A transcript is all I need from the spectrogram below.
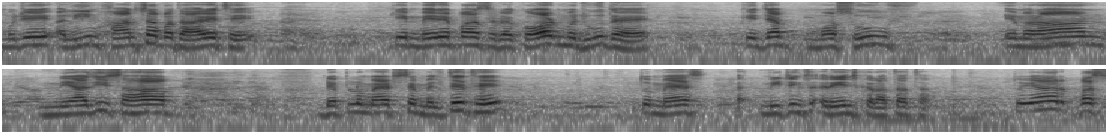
मुझे अलीम खान साहब बता रहे थे कि मेरे पास रिकॉर्ड मौजूद है कि जब मौसूफ इमरान न्याजी साहब डिप्लोमेट से मिलते थे तो मैं मीटिंग्स अरेंज कराता था। तो यार बस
